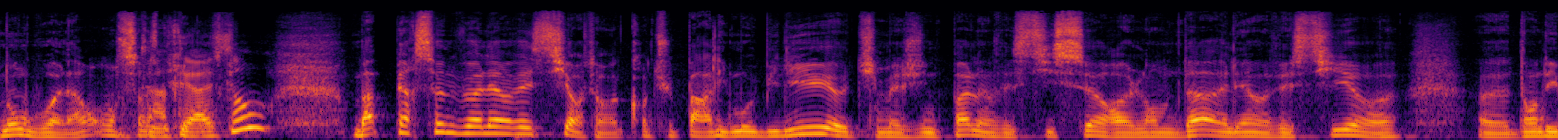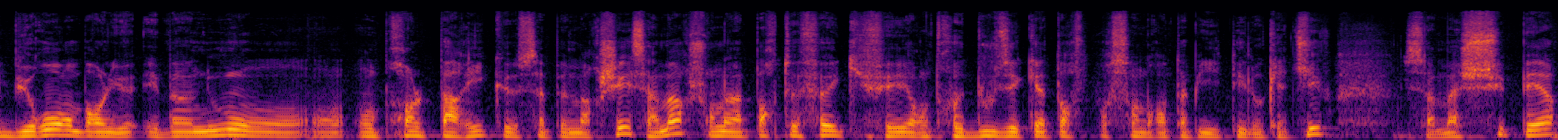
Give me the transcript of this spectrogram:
Donc voilà, on C'est intéressant. Bah, personne ne veut aller investir. Quand tu parles immobilier, tu n'imagines pas l'investisseur lambda aller investir euh, euh, dans des bureaux en banlieue. Eh ben nous, on, on- prend le pari que ça peut marcher. Ça marche. On a un portefeuille qui fait entre 12 et 14 de rentabilité locative. Ça marche super.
